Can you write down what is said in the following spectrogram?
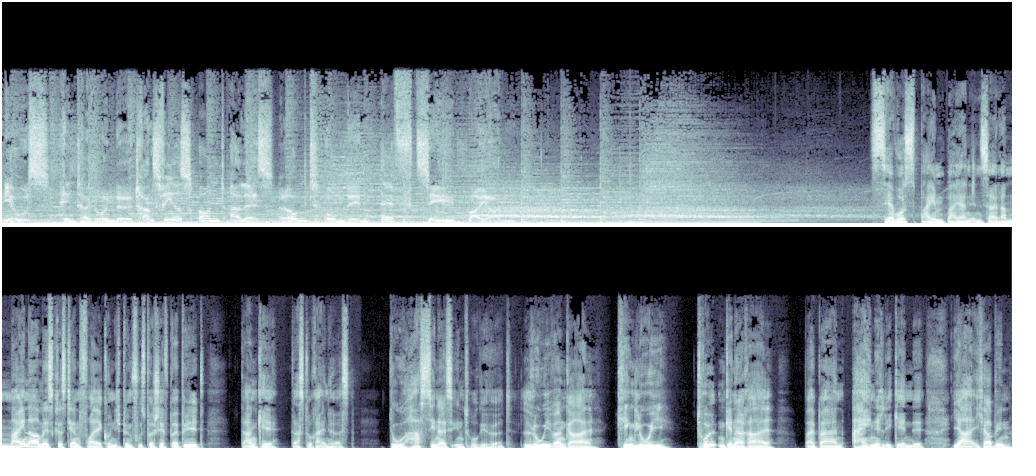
News, Hintergründe, Transfers und alles rund um den FC Bayern. Servus beim Bayern Insider. Mein Name ist Christian Falk und ich bin Fußballchef bei Bild. Danke, dass du reinhörst. Du hast ihn als Intro gehört. Louis van Gaal, King Louis, Tulpengeneral, bei Bayern eine Legende. Ja, ich habe ihn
